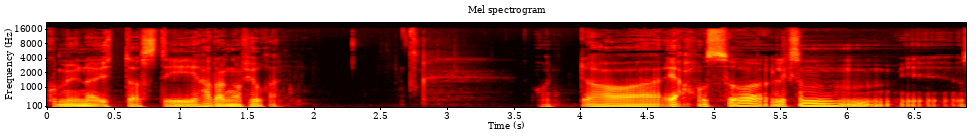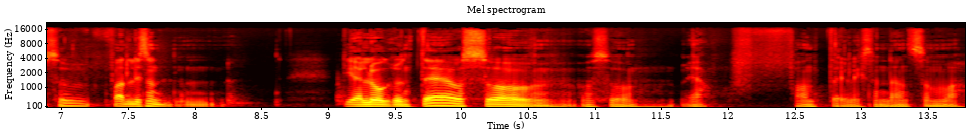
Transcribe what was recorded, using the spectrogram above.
kommuner ytterst i Hardangerfjorden. Og da Ja, og så liksom Så var det liksom dialog rundt det, og så, og så ja, fant jeg liksom den som var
